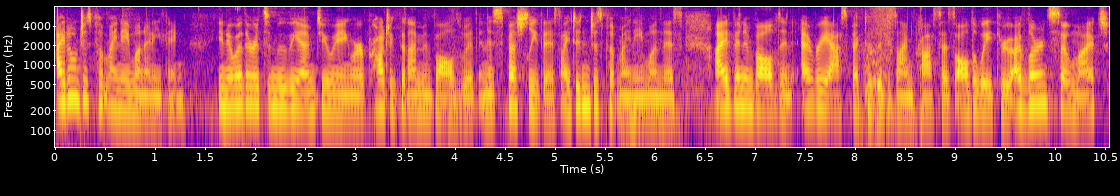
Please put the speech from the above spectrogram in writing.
I don't just put my name on anything. You know, whether it's a movie I'm doing or a project that I'm involved with, and especially this, I didn't just put my name on this. I've been involved in every aspect of the design process all the way through. I've learned so much,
